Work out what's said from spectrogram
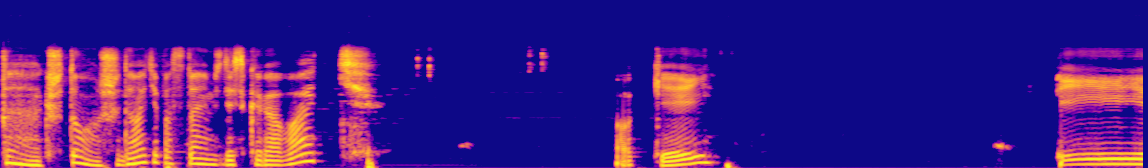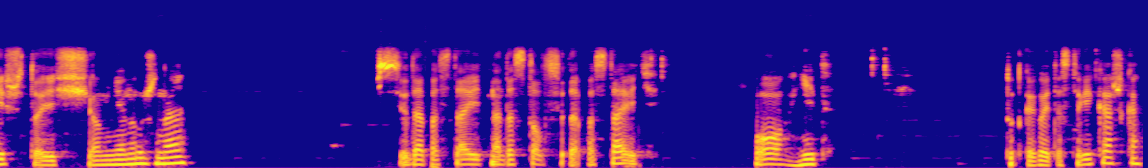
Так, что ж, давайте поставим здесь кровать. Окей. И что еще мне нужно? Сюда поставить, надо стол сюда поставить. О, гид. Тут какой-то старикашка.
